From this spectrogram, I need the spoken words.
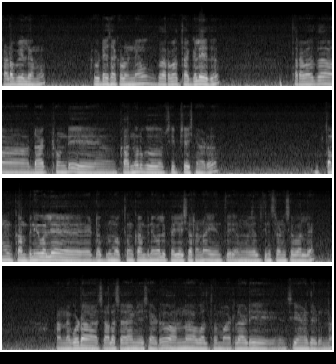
కడప వెళ్ళాము. టూ డేస్ అక్కడ ఉన్నాము. తర్వాత తగ్గలేదు. తర్వాత డాక్టర్ ఉండి కర్నూలుకు షిఫ్ట్ చేసినాడు. మొత్తం కంపెనీ వాళ్ళే డబ్బులు మొత్తం కంపెనీ వాళ్ళే పే చేశారన్న. హెల్త్ హెల్త్ ఇన్సూరెన్స్ వాళ్ళే. అన్న కూడా చాలా సహాయం చేశాడు. అన్న వాళ్ళతో మాట్లాడి శ్రీనిధుడు అన్న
